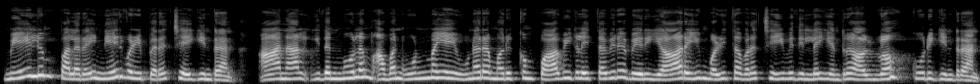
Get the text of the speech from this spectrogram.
மேலும் பலரை நேர்வழி பெறச் செய்கின்றான். ஆனால் இதன் மூலம் அவன் உண்மையை உணர மறுக்கும் பாவிகளைத் தவிர வேறு யாரையும் வழித்தவரச் செய்வதில்லை என்று அல்வாஹ் கூறுகின்றான்.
